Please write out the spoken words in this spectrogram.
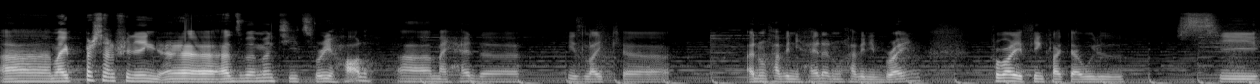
Uh, my personal feeling uh, at the moment it's very hard. Uh, my head uh, is like uh, I don't have any head, I don't have any brain. Probably think like I will see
